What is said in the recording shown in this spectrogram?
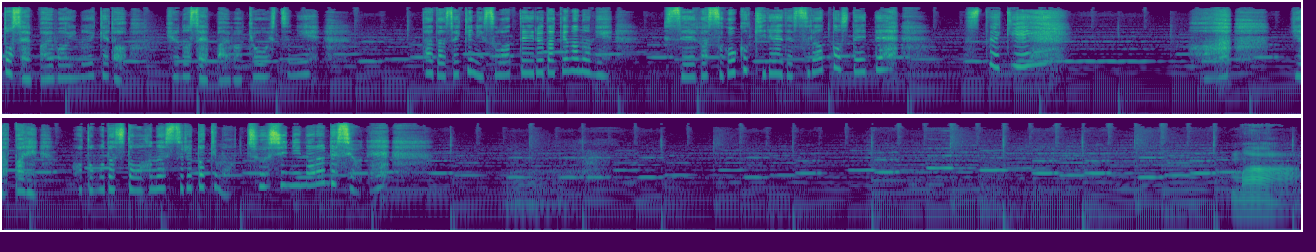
湊先輩はいないけどユノ先輩は教室にただ席に座っているだけなのに姿勢がすごく綺麗でスラッとしていて素敵。はあやっぱりお友達とお話しする時も中心になるんですよね。まあ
